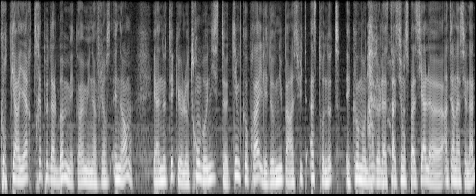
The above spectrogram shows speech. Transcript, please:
courte carrière, très peu d'albums, mais quand même une influence énorme. Et à noter que le tromboniste Tim Copra, il est devenu par la suite astronaute et commandant de la station spatiale euh, internationale.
